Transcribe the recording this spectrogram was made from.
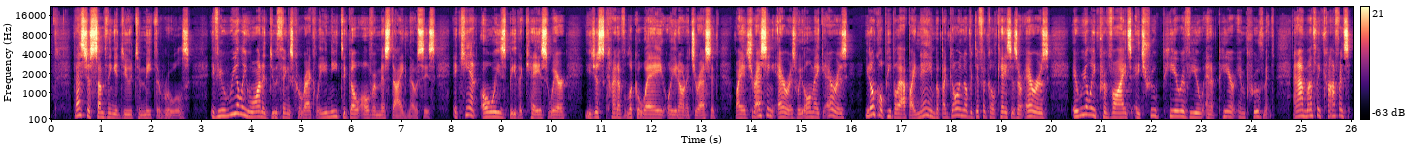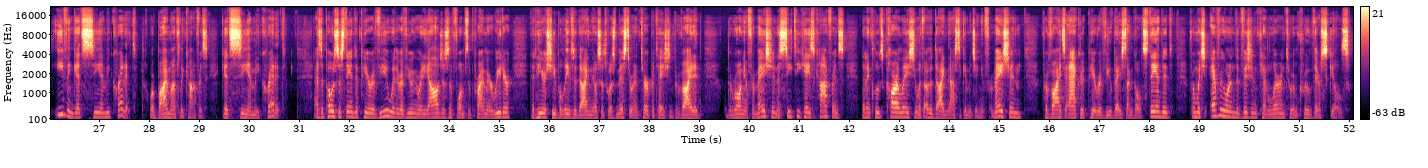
That's just something you do to meet the rules. If you really want to do things correctly, you need to go over misdiagnoses. It can't always be the case where you just kind of look away or you don't address it. By addressing errors, we all make errors. You don't call people out by name, but by going over difficult cases or errors, it really provides a true peer review and a peer improvement. And our monthly conference even gets CME credit, or bi monthly conference gets CME credit as opposed to standard peer review, where the reviewing radiologist informs the primary reader that he or she believes a diagnosis was missed or an interpretation provided the wrong information, a CT case conference that includes correlation with other diagnostic imaging information, provides accurate peer review based on gold standard, from which everyone in the division can learn to improve their skills.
